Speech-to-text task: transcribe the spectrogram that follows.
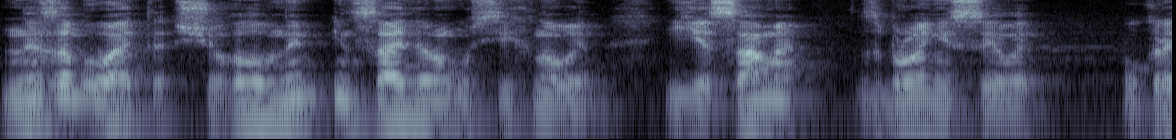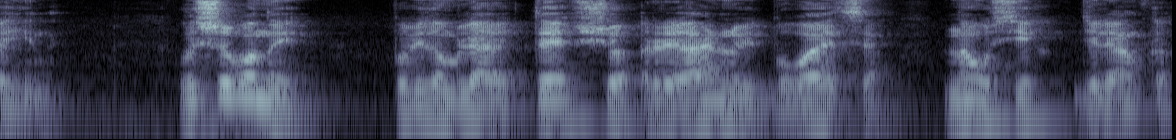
не забувайте, що головним інсайдером усіх новин є саме Збройні Сили України. Лише вони повідомляють те, що реально відбувається на усіх ділянках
